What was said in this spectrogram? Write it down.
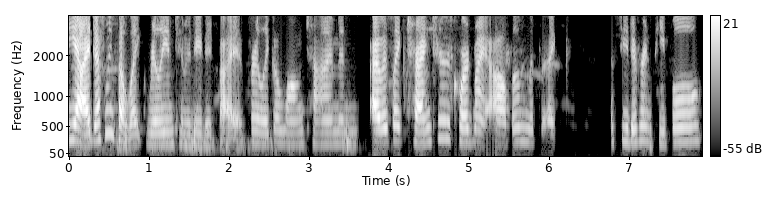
yeah, I definitely felt like really intimidated by it for like a long time and I was like trying to record my album with like a few different people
